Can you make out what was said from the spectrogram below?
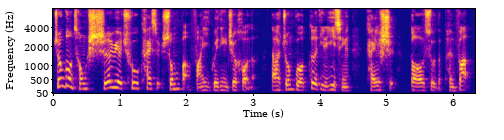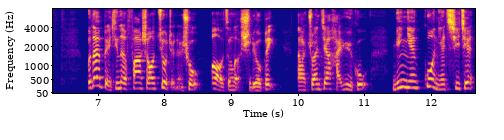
中共从十二月初开始松绑防疫规定之后呢，那中国各地的疫情开始高速的喷发，不但北京的发烧就诊人数暴增了十六倍。那专家还预估，明年过年期间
